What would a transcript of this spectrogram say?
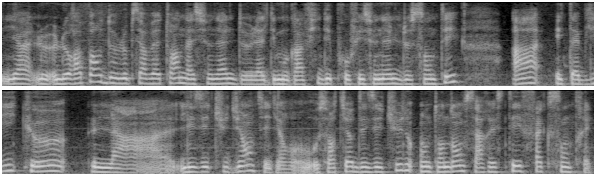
Il y a le rapport de l'Observatoire national de la démographie des professionnels de santé a établi que les étudiantes, c'est-à-dire au sortir des études, ont tendance à rester fac-centrées.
